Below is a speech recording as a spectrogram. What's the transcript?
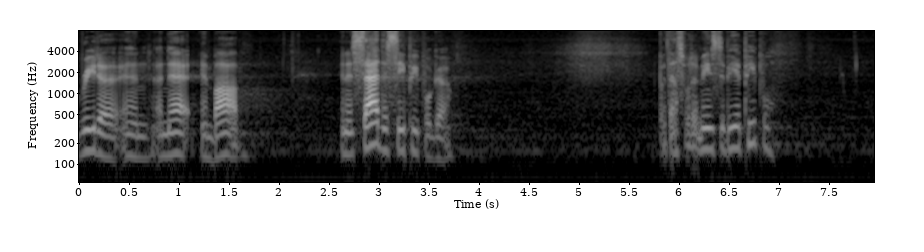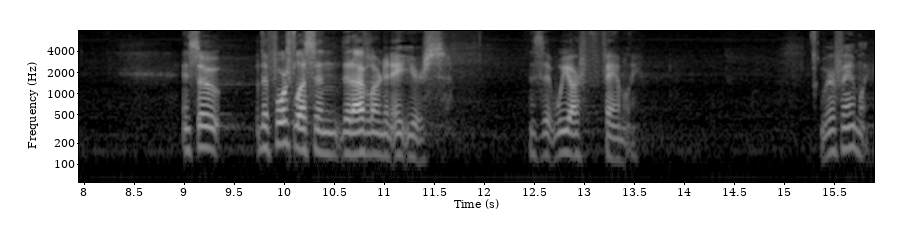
Rita and Annette and Bob. And it's sad to see people go. But that's what it means to be a people. And so, the fourth lesson that I've learned in eight years is that we are family. We're a family.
